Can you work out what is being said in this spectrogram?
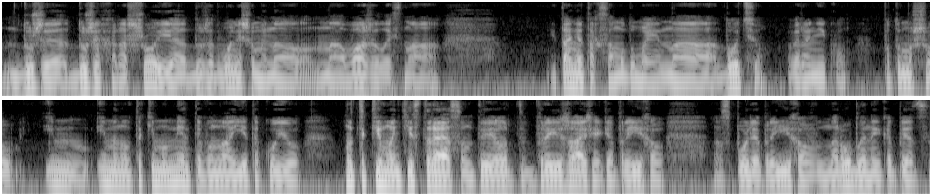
дуже, дуже хорошо, і я дуже довольний, що ми на, наважились на. І Таня так само думає на доцю Вероніку, тому що ім, іменно в такі моменти вона є такою, ну, таким антистресом. Ти от приїжджаєш, як я приїхав з поля, приїхав, нароблений капець,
